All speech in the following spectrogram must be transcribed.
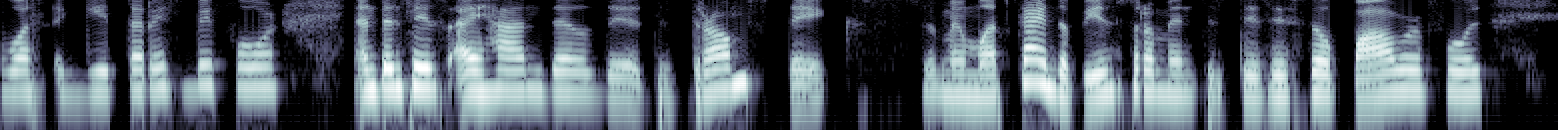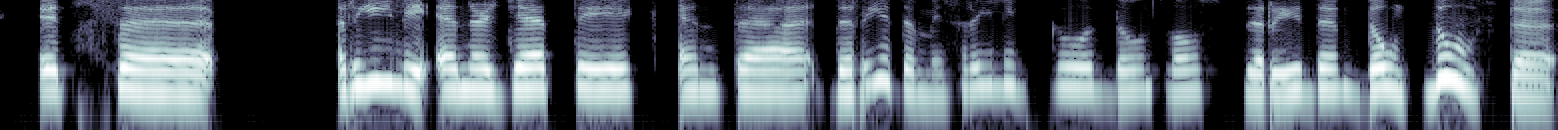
was a guitarist before, and then since I handle the, the drumsticks, I mean, what kind of instrument is this? It's so powerful. It's uh, really energetic, and the the rhythm is really good. Don't lose the rhythm. Don't lose the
